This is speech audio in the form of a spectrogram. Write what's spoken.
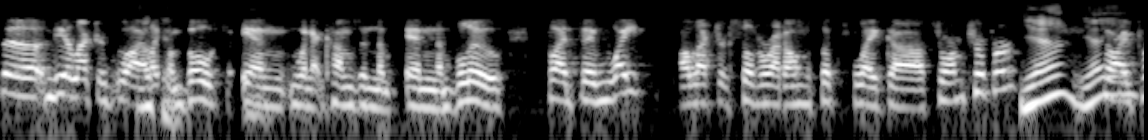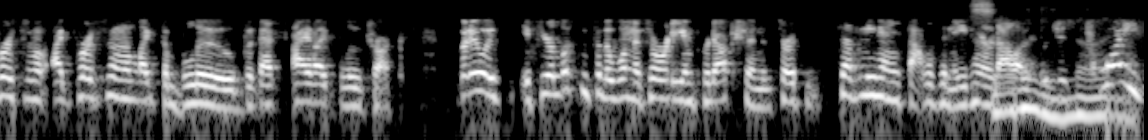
The the electric, well, I like them both in when it comes in the in the blue, but the white electric Silverado almost looks like a stormtrooper. Yeah, yeah, So I personally, I personally like the blue, but that's I like blue trucks. But anyway, if you're looking for the one that's already in production, it starts at seventy nine thousand eight hundred dollars, which is twice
